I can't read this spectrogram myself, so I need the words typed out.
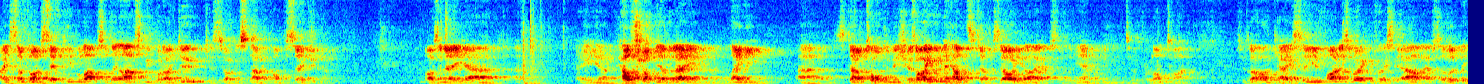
I sometimes set people up so they'll ask me what I do, just so I can start a conversation. I was in a, uh, a, um, health shop the other day, and a lady uh, started talking to me. She goes, "Oh, you're the health stuff." I said, "Oh, yeah, I absolutely am. I've been into it for a long time." She goes, "Oh, okay. So you find it's working for you?" I said, "Oh, absolutely,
